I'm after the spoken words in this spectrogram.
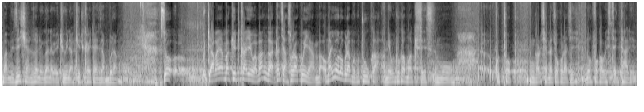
ba musicians on uganda betwina kitkaye tayinza bulamu so kyabayamba kitkaye wabanga takyasobola kweyamba omanyi wala obulamu bwebutuuka nebutuuka mu access mu ku top nga tokyalina kyokola ki? Nofuuka wasted talent.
